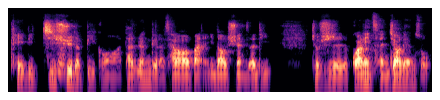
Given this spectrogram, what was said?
KD 继续的逼宫啊，他扔给了蔡老板一道选择题，就是管理层、教练组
